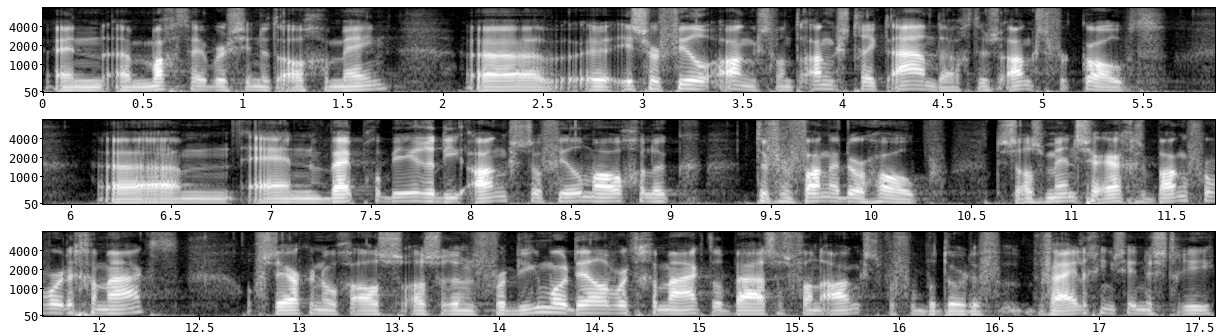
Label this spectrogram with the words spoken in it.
en uh, machthebbers in het algemeen, is er veel angst. Want angst trekt aandacht, dus angst verkoopt. Um, en wij proberen die angst zoveel mogelijk te vervangen door hoop. Dus als mensen ergens bang voor worden gemaakt, of sterker nog, als, als er een verdienmodel wordt gemaakt op basis van angst, bijvoorbeeld door de beveiligingsindustrie,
